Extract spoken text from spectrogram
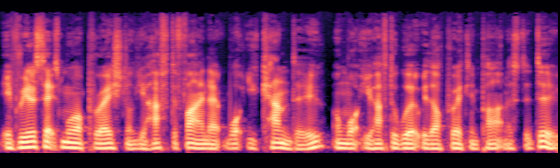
if real estate is more operational, you have to find out what you can do and what you have to work with operating partners to do.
